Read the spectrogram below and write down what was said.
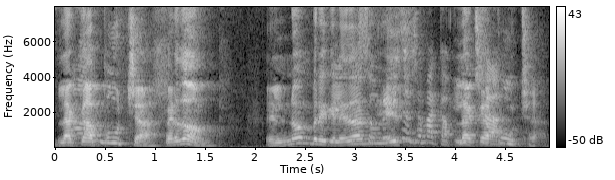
La capucha, perdón. El nombre que le dan El sombrerito es se llama capucha. la capucha.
